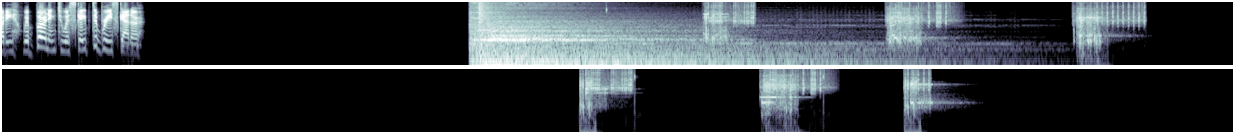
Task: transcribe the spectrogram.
everybody. We're burning to escape debris scatter.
